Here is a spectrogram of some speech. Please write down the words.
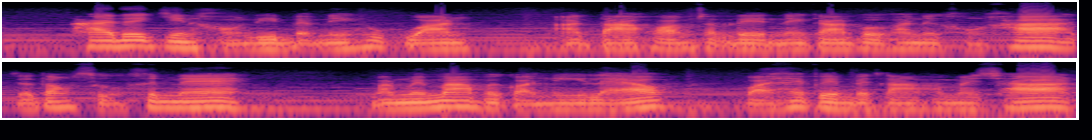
ๆถ้าได้กินของดีแบบนี้ทุกวัน อัตราความสำเร็จในการปลดผนึกของข้าจะต้องสูงขึ้นแน่ มันไม่มากไปกว่านี้แล้ว ปล่อยให้เป็นไปตามธรรมชาติ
